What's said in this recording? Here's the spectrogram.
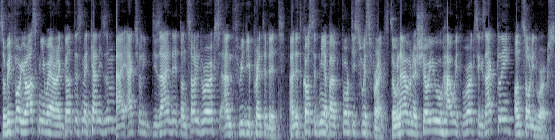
So before you ask me where I got this mechanism, I actually designed it on SolidWorks and 3D printed it. And it costed me about 40 Swiss francs. So now I'm gonna show you how it works exactly on SolidWorks.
